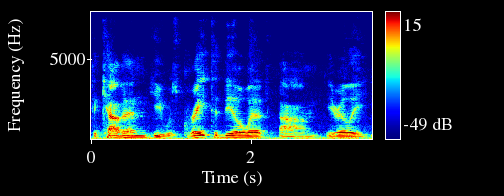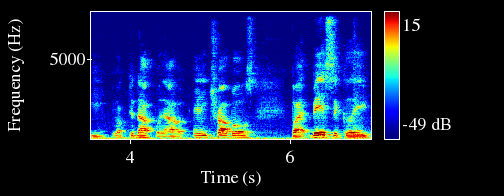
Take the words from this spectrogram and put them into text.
to Kevin. He was great to deal with. Um, he really he hooked it up without any troubles. But basically,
